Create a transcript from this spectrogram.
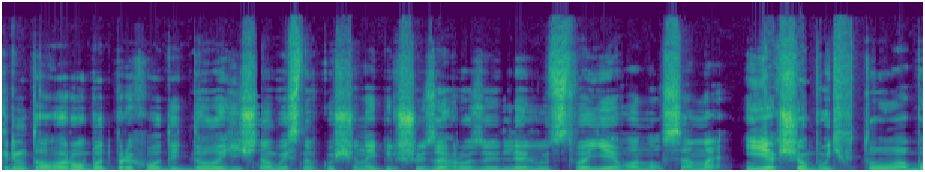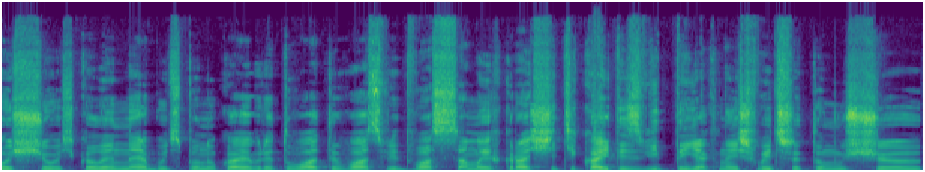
Крім того, робот приходить до логічного висновку, що найбільшою загрозою для людства є воно саме. І якщо будь-хто або щось коли-небудь спонукає врятувати вас від вас самих, краще тікайте звідти якнайшвидше, тому що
